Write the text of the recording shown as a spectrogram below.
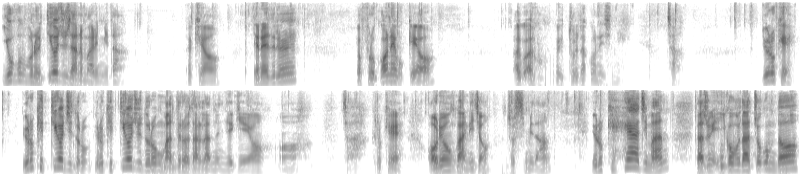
이 부분을 띄워주자는 말입니다. 이렇게요. 얘네들을 옆으로 꺼내 볼게요. 아이고 아이고 왜 둘 다 꺼내시니? 자, 요렇게 요렇게 띄워지도록 이렇게 띄워주도록 만들어 달라는 얘기예요. 어, 자 그렇게 어려운 거 아니죠? 좋습니다. 이렇게 해야지만 나중에 이거보다 조금 더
